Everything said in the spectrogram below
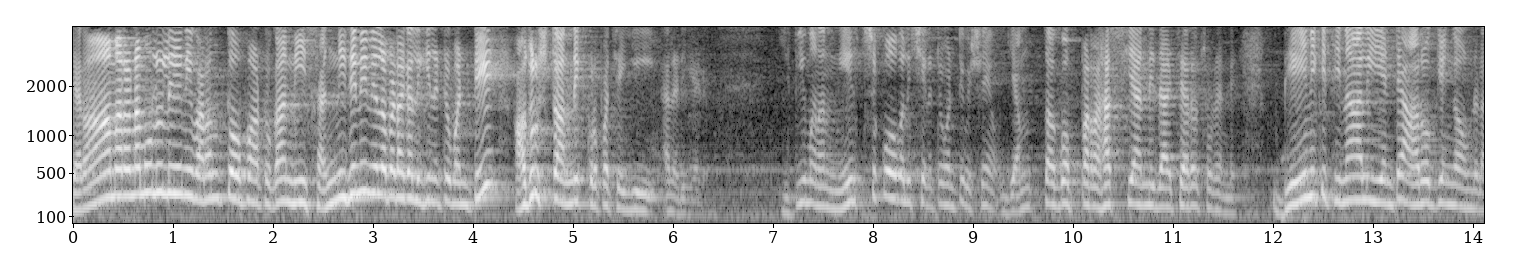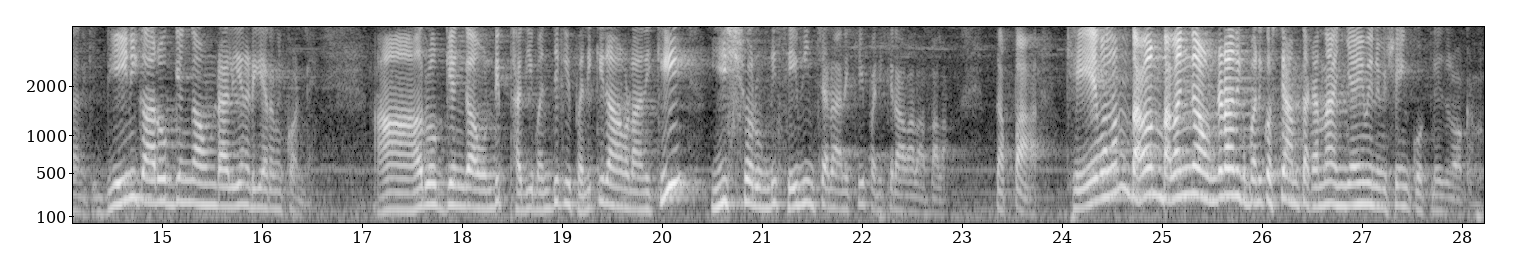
జరామరణములు లేని వరంతో పాటుగా నీ సన్నిధిని నిలబడగలిగినటువంటి అదృష్టాన్ని కృప చెయ్యి అని అడిగాడు. ఇది మనం నేర్చుకోవలసినటువంటి విషయం. ఎంత గొప్ప రహస్యాన్ని దాచారో చూడండి. దేనికి తినాలి అంటే ఆరోగ్యంగా ఉండడానికి. దేనికి ఆరోగ్యంగా ఉండాలి అని అడిగారు అనుకోండి. ఆ ఆరోగ్యంగా ఉండి పది మందికి పనికి రావడానికి ఈశ్వరుణ్ణి సేవించడానికి పనికి రావాలి బలం. తప్ప కేవలం బలం బలంగా ఉండడానికి పనికొస్తే అంతకన్నా అన్యాయమైన విషయం ఇంకోట్లేదు లోకంలో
